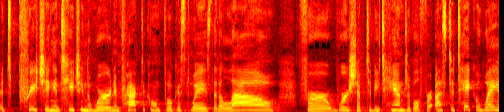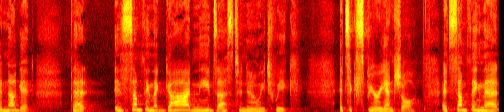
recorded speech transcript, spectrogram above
It's preaching and teaching the word in practical and focused ways that allow for worship to be tangible, for us to take away a nugget that is something that God needs us to know each week. It's experiential. It's something that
